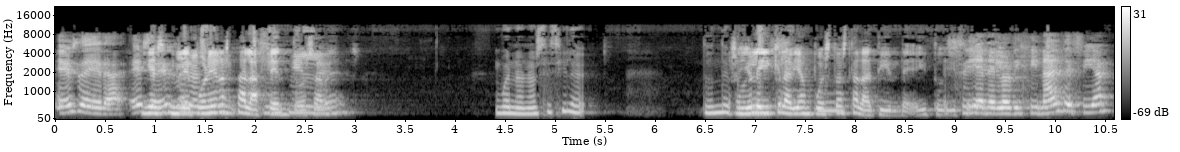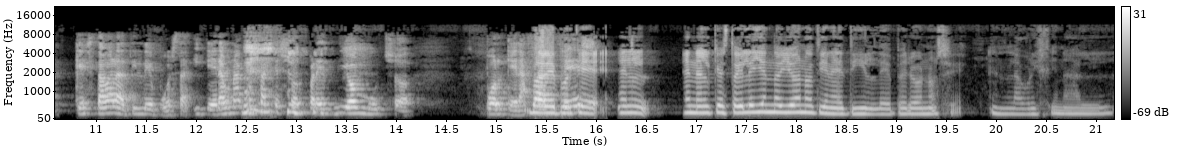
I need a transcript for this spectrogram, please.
ese era. Ese Y es- es. le ponen sin- hasta el acento. ¿sabes? Bueno, no sé si le... ¿Dónde O sea, yo leí que le habían puesto hasta la tilde y tú dices... Sí, en el original decían que estaba la tilde puesta y que era una cosa que sorprendió mucho. Porque era Vale, francés. porque en el, en el que estoy leyendo yo no tiene tilde, pero no sé. En la original.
